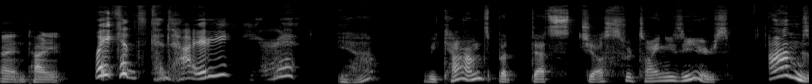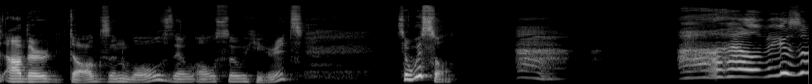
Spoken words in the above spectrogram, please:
And Tiny, Wait, can can Tiny hear it? Yeah, we can't, but that's just for Tiny's ears. And other dogs and wolves, they'll also hear it. It's a whistle. Ah, that'll be so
